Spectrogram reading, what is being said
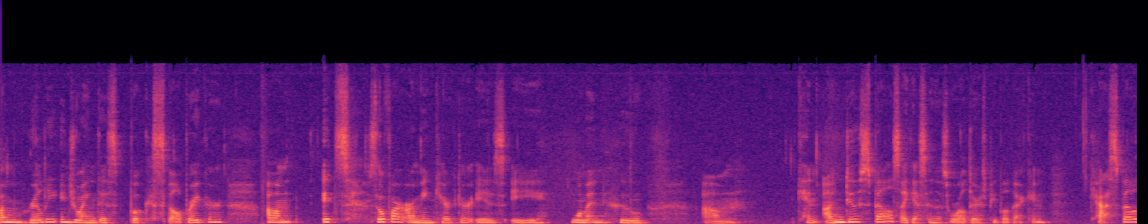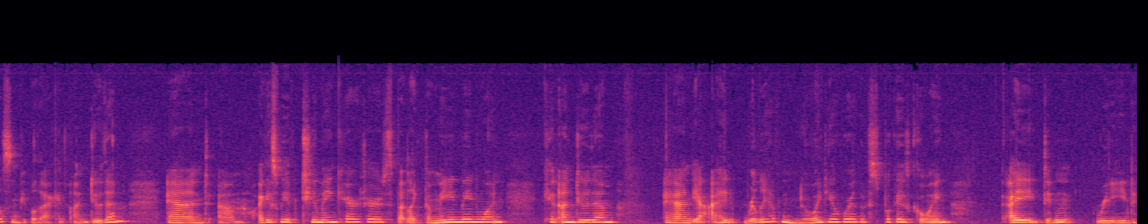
So I'm really enjoying this book, Spellbreaker. Um, it's so far our main character is a woman who um, can undo spells. I guess in this world there's people that can cast spells and people that can undo them. And um, I guess we have two main characters, but like the main main one can undo them. And yeah, I really have no idea where this book is going. I didn't read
